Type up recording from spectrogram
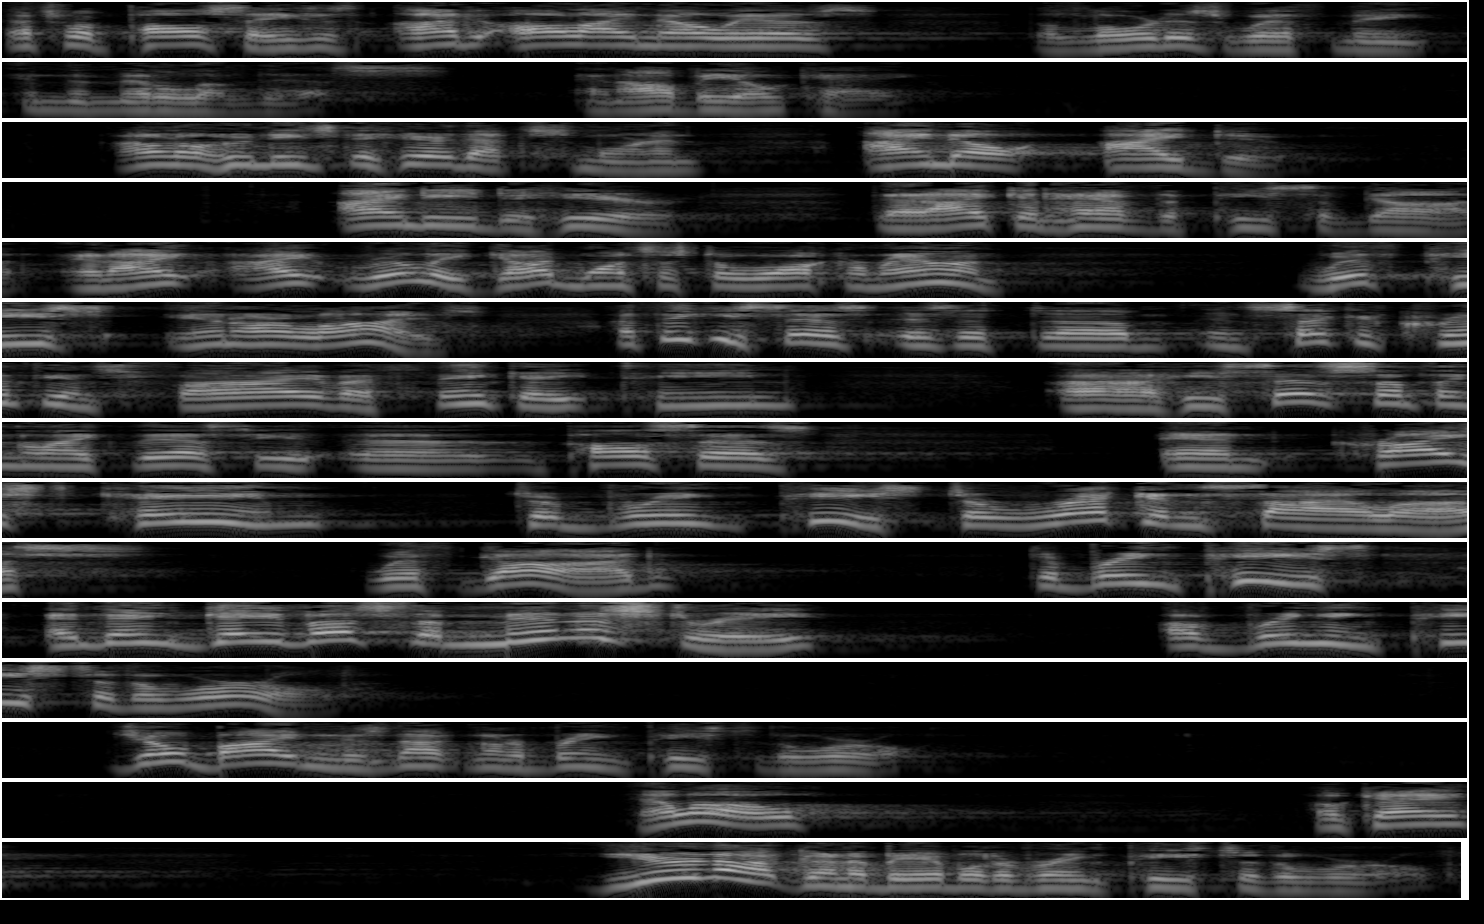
That's what Paul says. He says, all I know is the Lord is with me in the middle of this and I'll be okay. I don't know who needs to hear that this morning. I know I do. I need to hear that I can have the peace of God. And I, I really, God wants us to walk around with peace in our lives. I think he says, is it um, in 2 Corinthians 5, I think 18, uh, he says something like this. He, uh, Paul says, and Christ came to bring peace, to reconcile us with God, to bring peace, and then gave us the ministry of bringing peace to the world. Joe Biden is not going to bring peace to the world. Hello? Okay? You're not going to be able to bring peace to the world.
